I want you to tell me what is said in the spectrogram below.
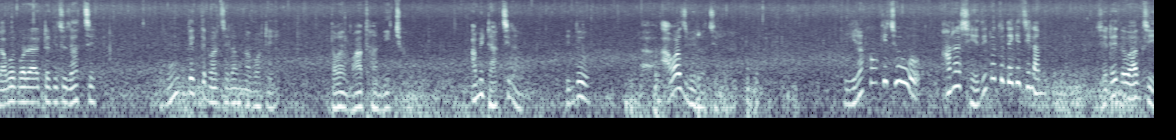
কাপড় পরা একটা কিছু যাচ্ছে। মুখ দেখতে পারছিলাম না বটে, তবে মাথা নিচু। আমি ডাকছিলাম, কিন্তু আওয়াজ বের হচ্ছিল না। এরকম কিছু আমরা সেদিনও তো দেখেছিলাম। সেটাই তো ভাবছি।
